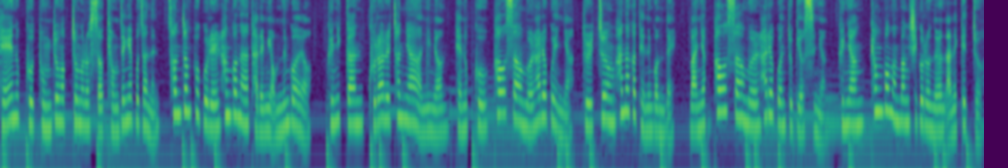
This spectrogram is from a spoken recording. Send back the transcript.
대해놓고 동종업종으로서 경쟁해보자는 선전포고를 한 거나 다름이 없는 거예요. 그니깐 구라를 쳤냐 아니면 대놓고 파워 싸움을 하려고 했냐 둘 중 하나가 되는 건데 만약 파워 싸움을 하려고 한 쪽이었으면 그냥 평범한 방식으로는 안 했겠죠.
